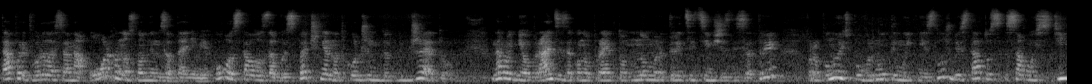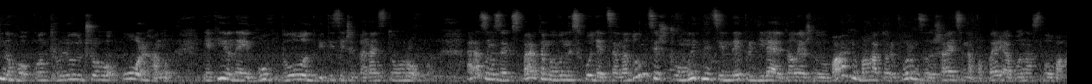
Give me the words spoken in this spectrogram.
та перетворилася на орган, основним завданням якого стало забезпечення надходжень до бюджету. Народні обранці законопроектом номер 3763 пропонують повернути митній службі статус самостійного контролюючого органу, який у неї був до 2012 року. Разом з експертами вони сходяться на думці, що митниці не приділяють належної уваги, багато реформ залишається на папері або на словах.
